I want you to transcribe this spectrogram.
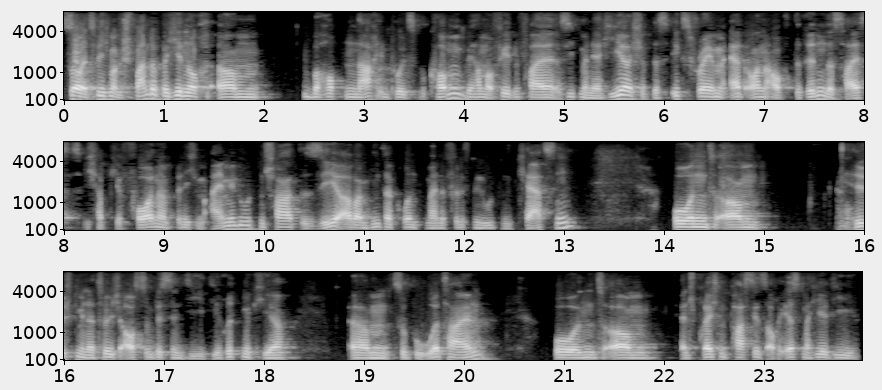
So, jetzt bin ich mal gespannt, ob wir hier noch ähm, überhaupt einen Nachimpuls bekommen. Wir haben auf jeden Fall, sieht man ja hier, ich habe das X-Frame Add-on auch drin. Das heißt, ich habe hier vorne, bin ich im 1-Minuten-Chart, sehe aber im Hintergrund meine 5 Minuten Kerzen und ähm, hilft mir natürlich auch so ein bisschen die, die Rhythmik hier ähm, zu beurteilen. Und ähm, entsprechend passt jetzt auch erstmal hier die,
